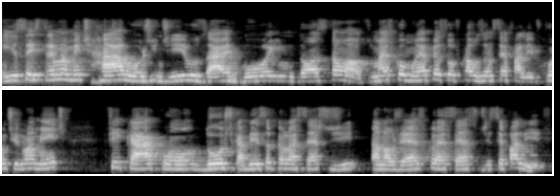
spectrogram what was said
E isso é extremamente raro hoje em dia, usar ergo em doses tão altas. O mais comum é a pessoa ficar usando cefalívio continuamente, ficar com dor de cabeça pelo excesso de analgésico ou excesso de cefalívio.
